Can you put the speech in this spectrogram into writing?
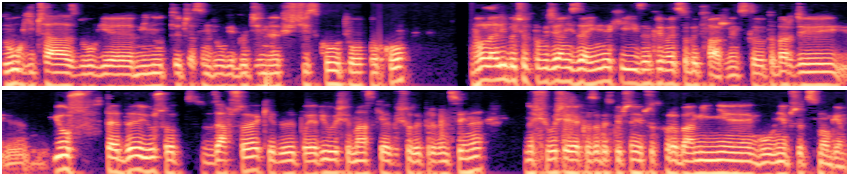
długi czas, długie minuty, czasem długie godziny w ścisku, tłoku, woleli być odpowiedzialni za innych i zakrywać sobie twarz, więc to, to bardziej już wtedy, już od zawsze, kiedy pojawiły się maski jako środek prewencyjny, nosiło się jako zabezpieczenie przed chorobami, nie głównie przed smogiem,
